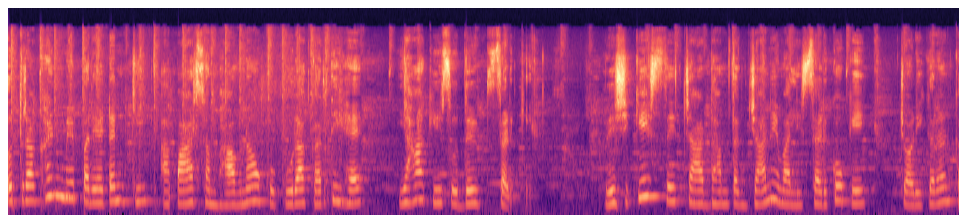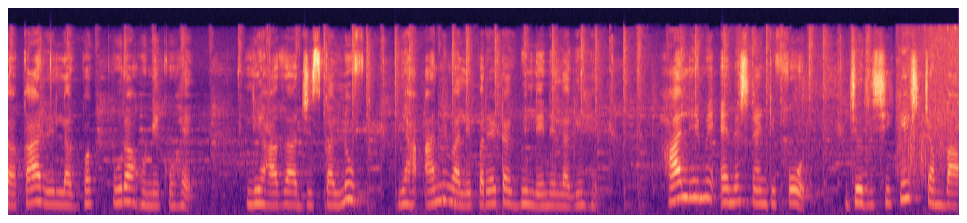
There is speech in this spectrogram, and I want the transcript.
उत्तराखंड में पर्यटन की अपार संभावनाओं को पूरा करती है यहाँ की सुदृढ़ सड़कें। ऋषिकेश से चार धाम तक जाने वाली सड़कों के चौड़ीकरण का कार्य लगभग पूरा होने को है। लिहाजा जिसका लुफ्त यहाँ आने वाले पर्यटक भी लेने लगे हैं। हाल ही में एन एच जो ऋषिकेश, चंबा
